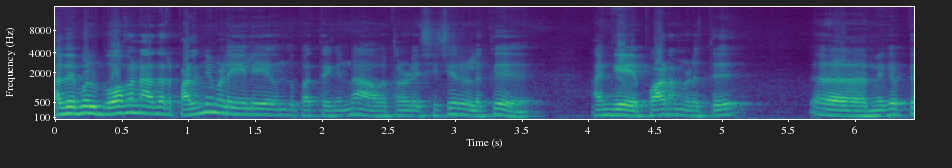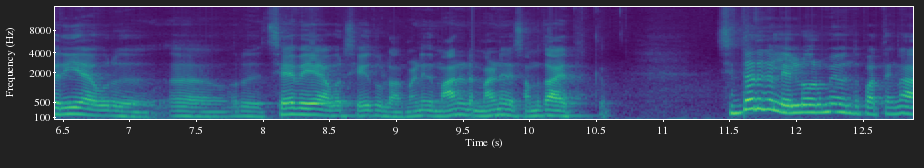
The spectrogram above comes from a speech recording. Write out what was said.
அதேபோல் போகநாதர் பழனிமலையிலே வந்து பார்த்திங்கன்னா அவர் தன்னுடைய சிஷியர்களுக்கு அங்கே பாடம் எடுத்து மிகப்பெரிய ஒரு ஒரு சேவையை அவர் செய்துள்ளார் மனித மாநில மனித சமுதாயத்திற்கு. சித்தர்கள் எல்லோருமே வந்து பார்த்திங்கன்னா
